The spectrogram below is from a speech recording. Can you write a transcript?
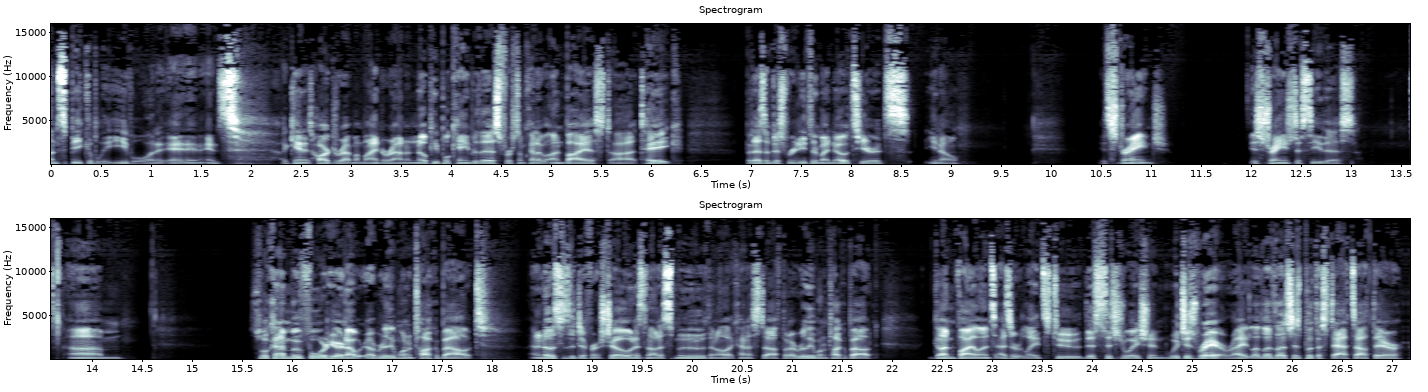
unspeakably evil, and, it, and it's again, it's hard to wrap my mind around. I know people came to this for some kind of unbiased uh, take, but as I'm just reading through my notes here, it's you know, it's strange. It's strange to see this. Um, so we'll kind of move forward here, and I, I really want to talk about I know this is a different show and it's not as smooth and all that kind of stuff, but I really want to talk about gun violence as it relates to this situation, which is rare, right? Let's just put the stats out there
